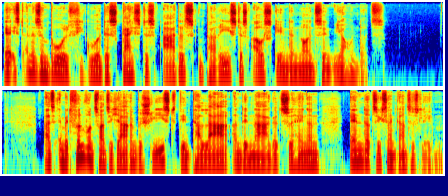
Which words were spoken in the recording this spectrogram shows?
Er ist eine Symbolfigur des Geistesadels im Paris des ausgehenden 19. Jahrhunderts. Als er mit 25 Jahren beschließt, den Talar an den Nagel zu hängen, ändert sich sein ganzes Leben.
